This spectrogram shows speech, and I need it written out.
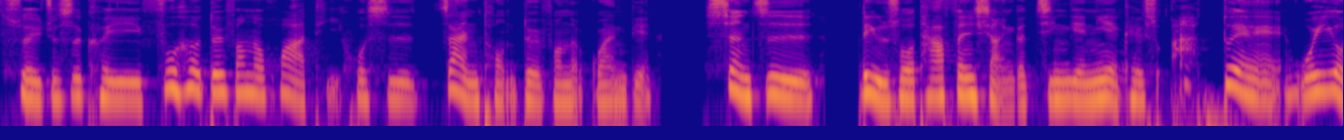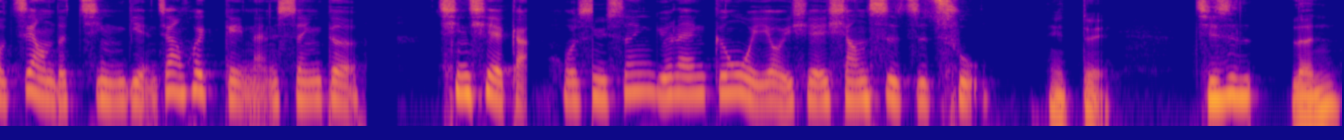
所以就是可以附和对方的话题，或是赞同对方的观点，甚至例如说他分享一个经验，你也可以说啊，对，我也有这样的经验，这样会给男生一个亲切感。或是女生，原来跟我也有一些相似之处。哎，对，其实人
